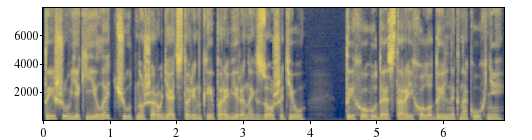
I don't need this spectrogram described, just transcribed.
Тишу, в якій ледь чутно шарудять сторінки перевірених зошитів, тихо гуде старий холодильник на кухні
